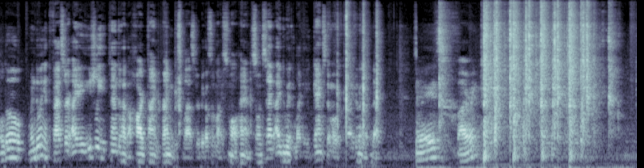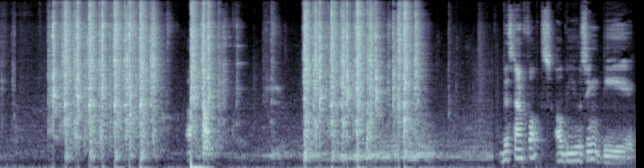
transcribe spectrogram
Although, when doing it faster, I usually tend to have a hard time priming this blaster because of my small hands, so instead I do it like a gangster mode by doing it like that. Anyways, firing. This time, folks, I'll be using the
